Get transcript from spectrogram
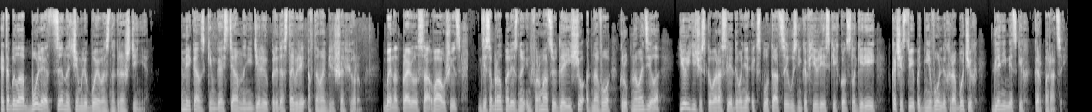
Это было более ценно, чем любое вознаграждение. Американским гостям на неделю предоставили автомобиль шофером. Бен отправился в Аушвиц, где собрал полезную информацию для еще одного крупного дела – юридического расследования эксплуатации узников еврейских концлагерей в качестве подневольных рабочих для немецких корпораций.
